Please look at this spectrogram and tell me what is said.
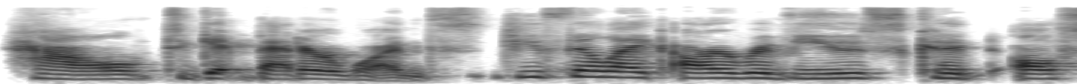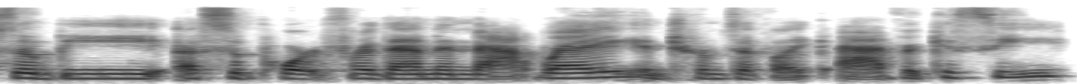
how to get better ones. Do you feel like our reviews could also be a support for them in that way in terms of like advocacy?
